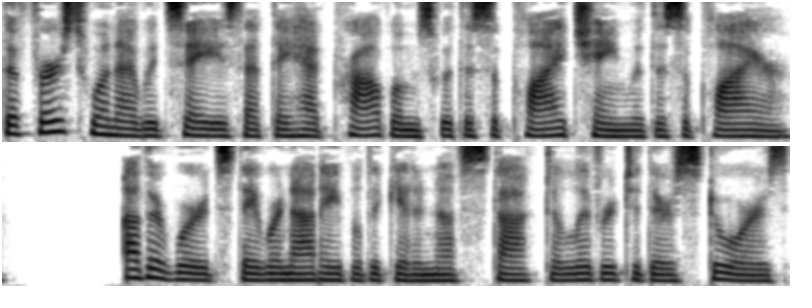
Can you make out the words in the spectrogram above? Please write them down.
The first one I would say is that they had problems with the supply chain with the supplier. Other words, they were not able to get enough stock delivered to their stores,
